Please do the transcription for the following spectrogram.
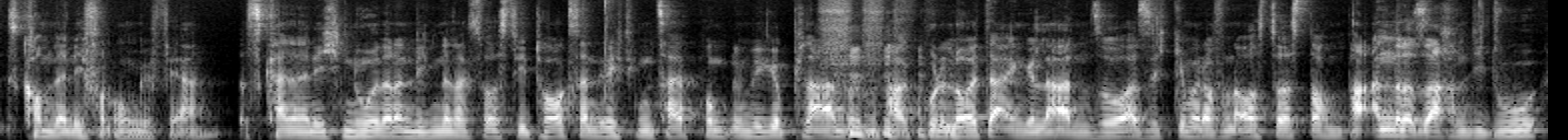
es kommt ja nicht von ungefähr. Es kann ja nicht nur daran liegen, dass du hast die Talks an den richtigen Zeitpunkt irgendwie geplant und ein paar coole Leute eingeladen. So, also ich gehe mal davon aus, du hast doch ein paar andere Sachen, die du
